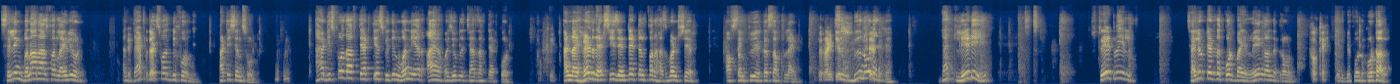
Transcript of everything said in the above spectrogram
selling bananas for livelihood. And Okay, that after that. case was before me, partition sold. Mhm. I had disposed of that case within one year. I have assumed the charge of that court. okay And I held that she is entitled for husband's share of some few acres of land. the right See, do you know share. that? That lady straightway saluted the court by laying on the ground okay in, before the court hall.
